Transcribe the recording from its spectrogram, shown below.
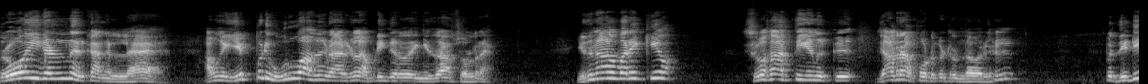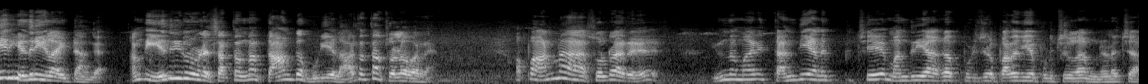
துரோகிகள்னு இருக்காங்கல்ல அவங்க எப்படி உருவாகுகிறார்கள் அப்படிங்கிறத இங்கே தான் சொல்கிறேன் இதனால் வரைக்கும் சிவகார்த்திகனுக்கு ஜால்ரா போட்டுக்கிட்டு இருந்தவர்கள் இப்போ திடீர் எதிரிகளாயிட்டாங்க அந்த எதிரிகளோட சத்தம் தான் தாங்க முடியலை. அதை தான் சொல்ல வர்றேன். அப்போ அண்ணா சொல்கிறாரு இந்த மாதிரி தந்தி அனுப்பிச்சே மந்திரியாக பிடிச்சி பதவியை பிடிச்சிடலாம்னு நினச்சா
